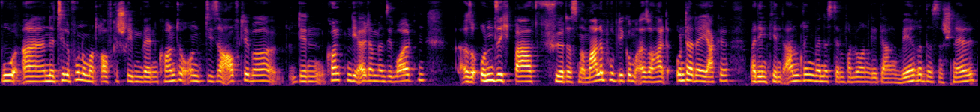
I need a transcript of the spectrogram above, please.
wo äh, eine Telefonnummer draufgeschrieben werden konnte und dieser Aufkleber, den konnten die Eltern, wenn sie wollten, also unsichtbar für das normale Publikum, also halt unter der Jacke bei dem Kind anbringen, wenn es denn verloren gegangen wäre, dass es schnell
